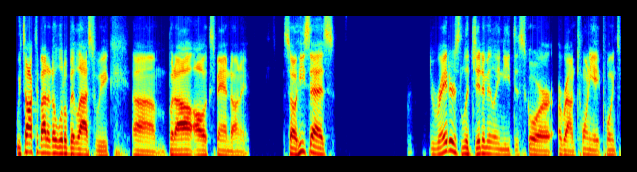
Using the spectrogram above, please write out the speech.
We talked about it a little bit last week, um, but I'll, I'll expand on it. So he says the Raiders legitimately need to score around 28 points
